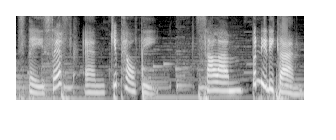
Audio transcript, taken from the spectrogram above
Stay safe and keep healthy. Salam pendidikan.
